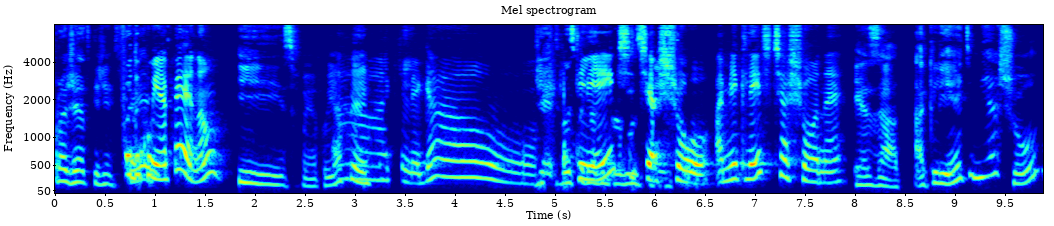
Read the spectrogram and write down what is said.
projeto que a gente foi fez. Foi do Cunha P, não? Isso, foi a Cunha P. Ah, que legal! Gente, a cliente te achou, a minha cliente te achou, né? Exato. A cliente me achou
